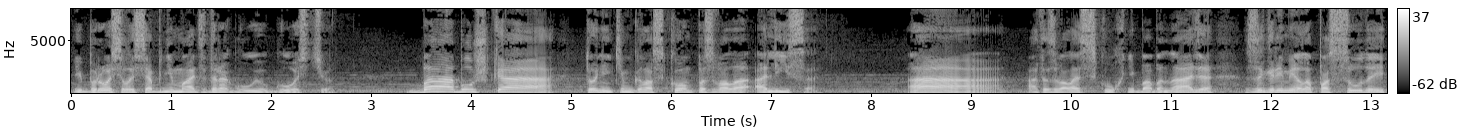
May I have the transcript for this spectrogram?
и бросилась обнимать дорогую гостью. «Бабушка!» — тоненьким голоском позвала Алиса. а, -а, -а отозвалась с кухни баба Надя, загремела посудой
